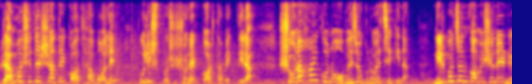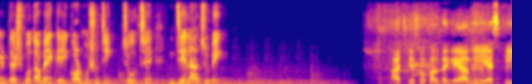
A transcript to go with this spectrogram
গ্রামবাসীদের সাথে কথা বলেন পুলিশ প্রশাসনের কর্তা ব্যক্তিরা। শোনা হয় কোনো অভিযোগ রয়েছে কিনা? নির্বাচন কমিশনের নির্দেশ মোতাবেক এই কর্মসূচি চলছে জেলা জুড়েই। আজকে সকাল থেকে আমি এসপি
